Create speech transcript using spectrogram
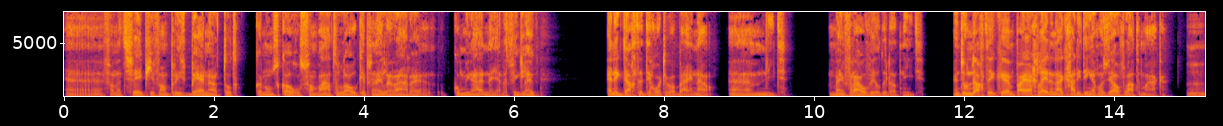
Eh, van het zweepje van Prins Bernhard tot kanonskogels van Waterloo. Ik heb zo'n hele rare combinatie. Nou ja, dat vind ik leuk. En ik dacht, dit hoort er wel bij. Nou, ehm, niet. Mijn vrouw wilde dat niet. En toen dacht ik een paar jaar geleden, nou, ik ga die dingen gewoon zelf laten maken. Mhm.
